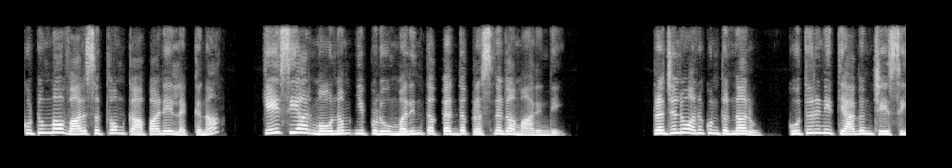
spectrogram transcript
కుటుంబ వారసత్వం కాపాడే లెక్కనా? కేసీఆర్ మౌనం ఇప్పుడు మరింత పెద్ద ప్రశ్నగా మారింది. ప్రజలు అనుకుంటున్నారు కూతురిని త్యాగం చేసి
